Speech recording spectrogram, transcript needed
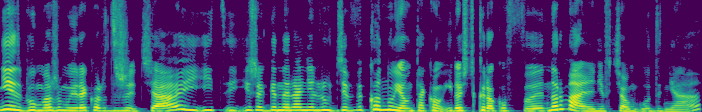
nie jest był może mój rekord życia i, i, i że generalnie ludzie wykonują taką ilość kroków e, normalnie w ciągu dnia.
